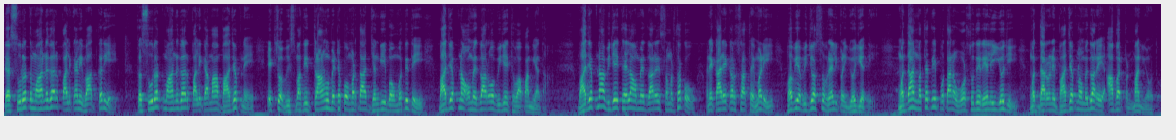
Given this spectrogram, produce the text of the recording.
ત્યારે સુરત મહાનગરપાલિકાની વાત કરીએ, તો સુરત મહાનગરપાલિકામાં ભાજપને એકસો વીસમાંથી ત્રાણું બેઠકો મળતા જંગી બહુમતીથી ભાજપના ઉમેદવારો વિજય થવા પામ્યા હતા. ભાજપના વિજય થયેલા ઉમેદવારે સમર્થકો અને કાર્યકરો સાથે મળી ભવ્ય વિજયોત્સવ રેલી પણ યોજી હતી. મતદાન મથકથી પોતાના વોટ સુધી રેલી યોજી મતદારોને ભાજપના ઉમેદવારે આભાર પણ માન્યો હતો.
